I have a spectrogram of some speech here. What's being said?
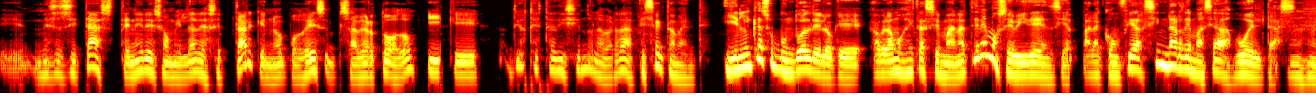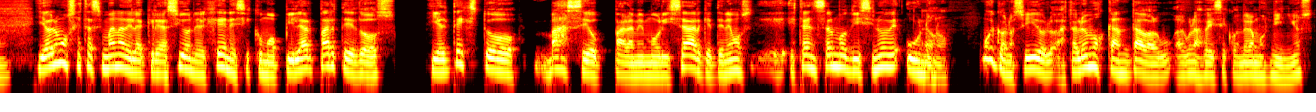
Eh, necesitas tener esa humildad de aceptar que no podés saber todo y que Dios te está diciendo la verdad. Exactamente. Y en el caso puntual de lo que hablamos esta semana, tenemos evidencias para confiar sin dar demasiadas vueltas. Y hablamos esta semana de la creación, el Génesis, como pilar parte 2. Y el texto base o para memorizar que tenemos eh, está en Salmo 19.1 muy conocido, hasta lo hemos cantado algunas veces cuando éramos niños.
